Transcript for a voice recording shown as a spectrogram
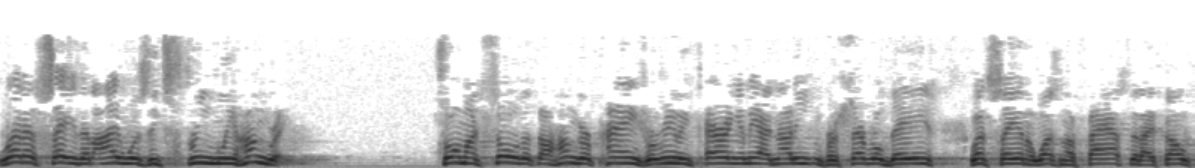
let us say that I was extremely hungry. So much so that the hunger pangs were really tearing at me. I had not eaten for several days, let's say, and it wasn't a fast that I felt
